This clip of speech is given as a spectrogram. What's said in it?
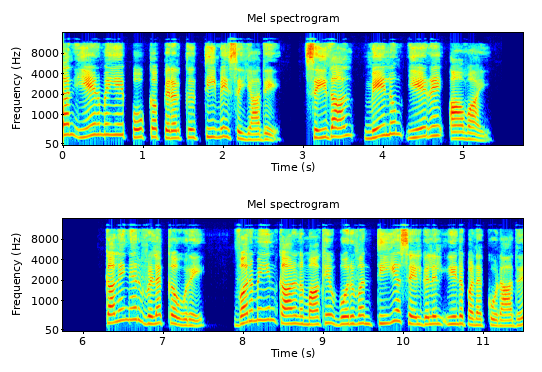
தன் ஏழ்மையை போக்க பிறர்க்கு தீமை செய்யாதே. செய்தால் மேலும் ஏழை ஆவாய். கலைஞர் விளக்க உரை. வறுமையின் காரணமாக ஒருவன் தீய செயல்களில் ஈடுபடக்கூடாது.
